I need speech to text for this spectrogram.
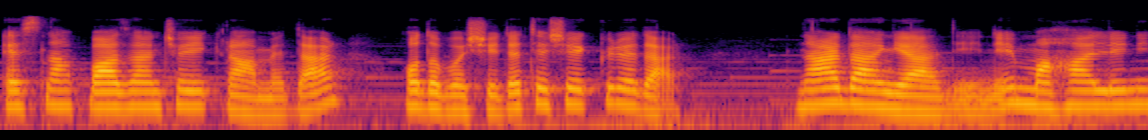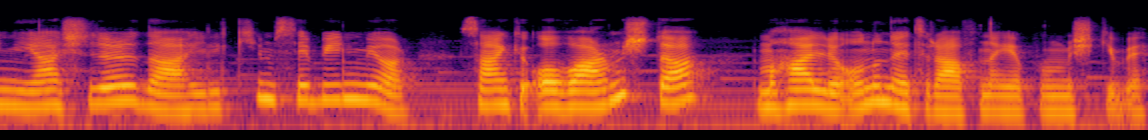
Esnaf bazen çay ikram eder, o da başıyla teşekkür eder. Nereden geldiğini mahallenin yaşlıları dahil kimse bilmiyor. Sanki o varmış da mahalle onun etrafına yapılmış gibi.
